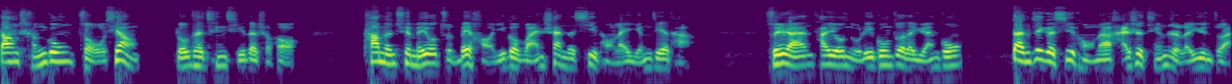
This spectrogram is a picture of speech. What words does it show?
当成功走向罗特清崎的时候。他们却没有准备好一个完善的系统来迎接他。虽然他有努力工作的员工，但这个系统呢还是停止了运转。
